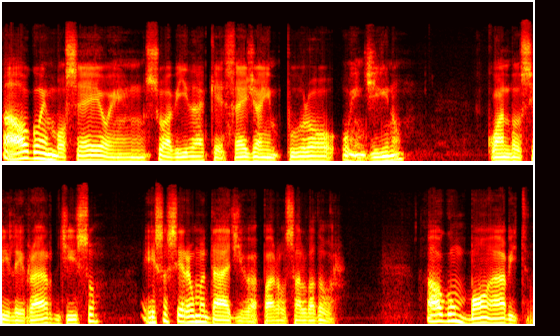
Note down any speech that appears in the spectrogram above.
Há algo em você ou em sua vida que seja impuro ou indigno? Quando se livrar disso, essa será uma dádiva para o Salvador algum bom hábito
